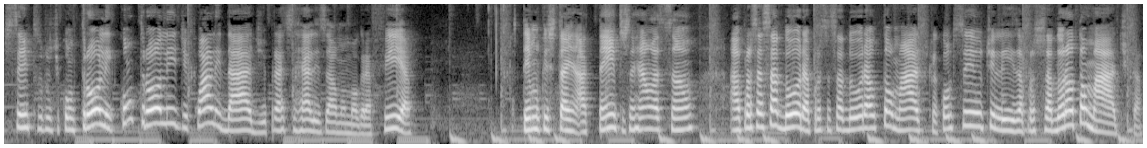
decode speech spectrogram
centro de controle, controle de qualidade para se realizar a mamografia, temos que estar atentos em relação à processadora, a processadora automática. Quando se utiliza a processadora automática,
